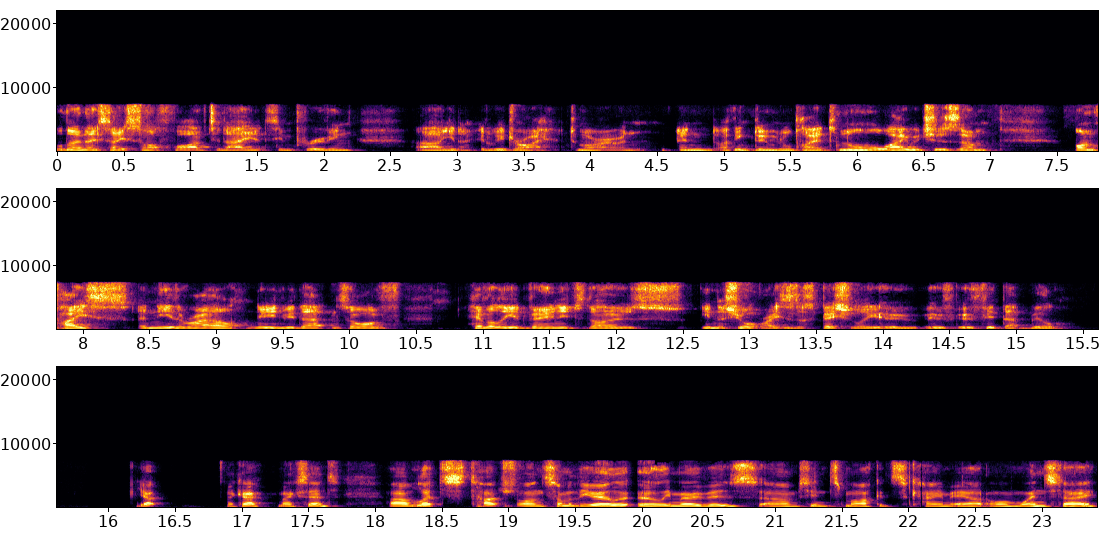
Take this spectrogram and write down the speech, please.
although they say soft five today, it's improving. Uh, you know, it'll be dry tomorrow, and and I think Doomben will play its normal way, which is um, on pace and near the rail, needing to be that. And so I've heavily advantaged those in the short races, especially who who, who fit that bill. Yep. Okay, makes sense. Um, let's touch on some of the early, early movers um, since markets came out on Wednesday.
